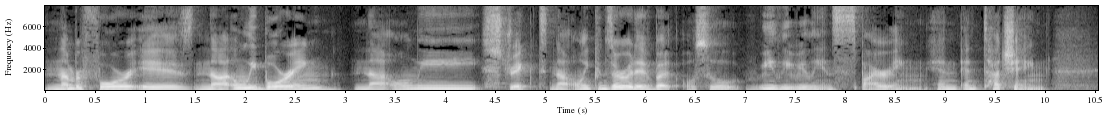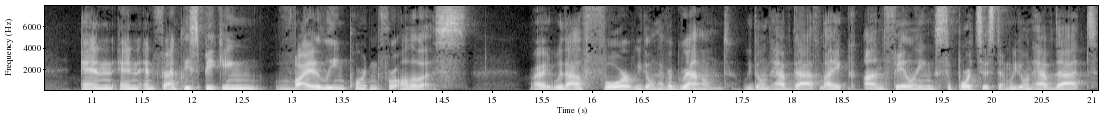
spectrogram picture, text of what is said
number four is not only boring, not only strict, not only conservative, but also really, really inspiring and, and touching. And, and, and frankly speaking, vitally important for all of us right? Without four, we don't have a ground. We don't have that like unfailing support system. We don't have that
